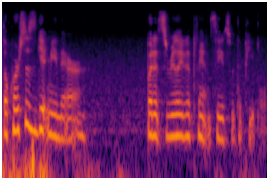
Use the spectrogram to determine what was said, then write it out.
the horses get me there, but it's really to plant seeds with the people.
